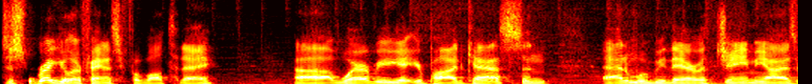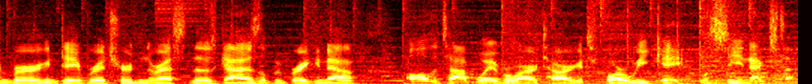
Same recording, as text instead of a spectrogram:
just regular fantasy football today, uh, wherever you get your podcasts. And Adam will be there with Jamey Eisenberg and Dave Richard and the rest of those guys. They'll be breaking down all the top waiver wire targets for week eight. We'll see you next time.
